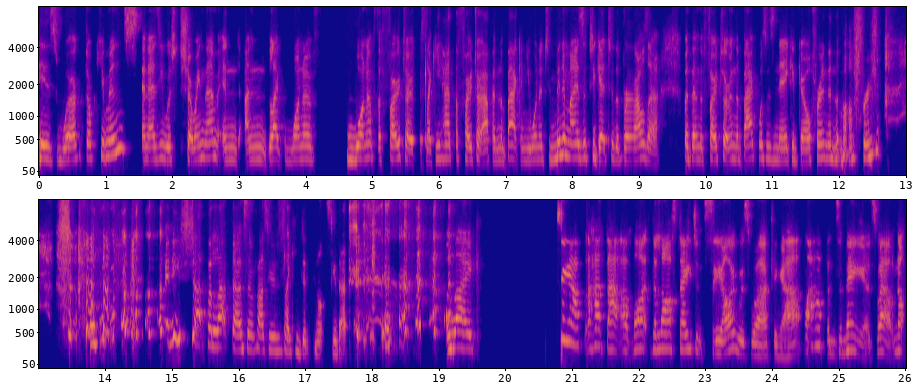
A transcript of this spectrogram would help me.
his work documents and as he was showing them and, and like one of one of the photos like he had the photo app in the back and he wanted to minimize it to get to the browser but then the photo in the back was his naked girlfriend in the bathroom and he shut the lap down so fast he was just like he did not see that like See, I had that at my, the last agency I was working at. That happened to me as well. Not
